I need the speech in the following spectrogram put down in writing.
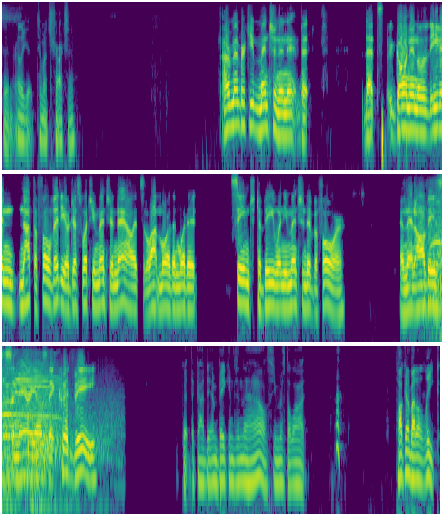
didn't really get too much traction. I remembered you mentioning it, but that's going into even not the full video, just what you mentioned now. It's a lot more than what it seemed to be when you mentioned it before. And then all these scenarios that could be. Got the goddamn bacon's in the house. You missed a lot. Talking about a leak.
